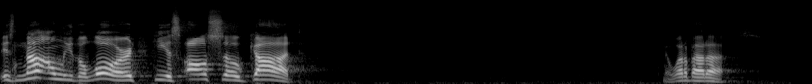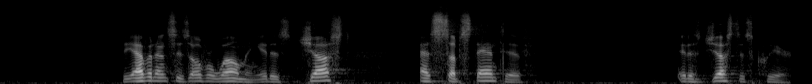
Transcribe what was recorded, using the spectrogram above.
is not only the Lord, he is also God. Now, what about us? The evidence is overwhelming. It is just as substantive it is just as clear.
